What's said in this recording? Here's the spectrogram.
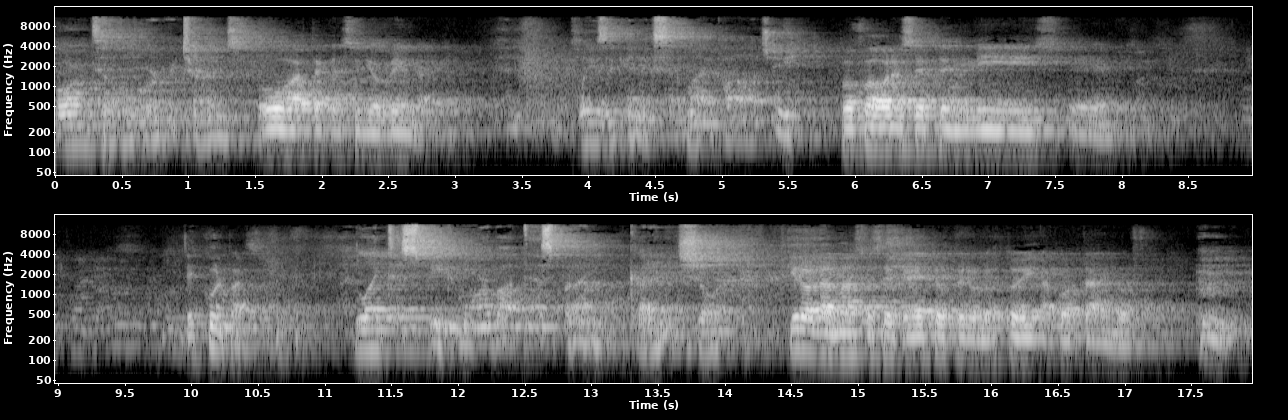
or until the Lord returns. o hasta que el Señor venga. Please again accept my apology. Por favor, acepten mis eh, disculpas. I'd like to speak more about this, but I'm cutting it short. Quiero hablar más acerca de esto, pero lo estoy acortando.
